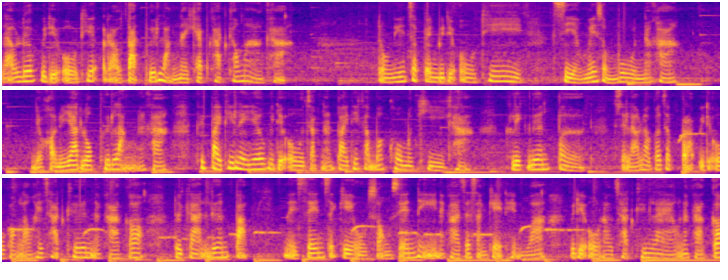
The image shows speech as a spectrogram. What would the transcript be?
แล้วเลือกวิดีโอที่เราตัดพื้นหลังใน CapCut เข้ามาค่ะ ตรงนี้จะเป็นวิดีโอที่เสียงไม่สมบูรณ์นะคะ เดี๋ยวขออนุญาตลบพื้นหลังนะคะ คลิกไปที่ Layer วิดีโอ จากนั้นไปที่คำว่า Chroma Key ค่ะ คลิกเลื่อนเปิด เสร็จแล้วเราก็จะปรับวิดีโอของเราให้ชัดขึ้นนะคะ ก็โดยการเลื่อนปรับ ในเส้นสเกล2เส้นนี้นะคะ จะสังเกตเห็นว่าวิดีโอเราชัดขึ้นแล้วนะคะ ก็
